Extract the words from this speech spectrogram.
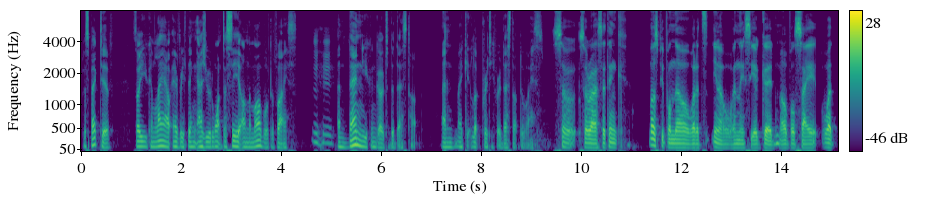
perspective, so you can lay out everything as you would want to see it on the mobile device and then you can go to the desktop and make it look pretty for a desktop device. So, so Ross, I think most people know what it's you know when they see a good mobile site, what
